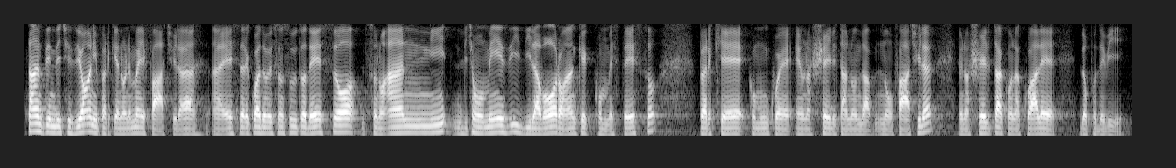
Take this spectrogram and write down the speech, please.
tante indecisioni perché non è mai facile. Eh. Essere qua dove sono seduto adesso sono anni, diciamo mesi di lavoro anche con me stesso perché comunque è una scelta non, da, non facile, è una scelta con la quale dopo devi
